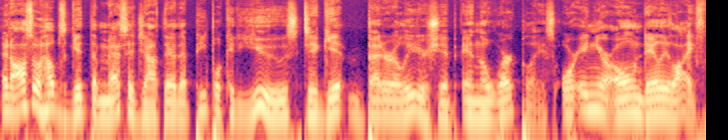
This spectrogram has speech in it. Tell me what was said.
and also helps get the message out there that people could use to get better leadership in the workplace or in your own daily life.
